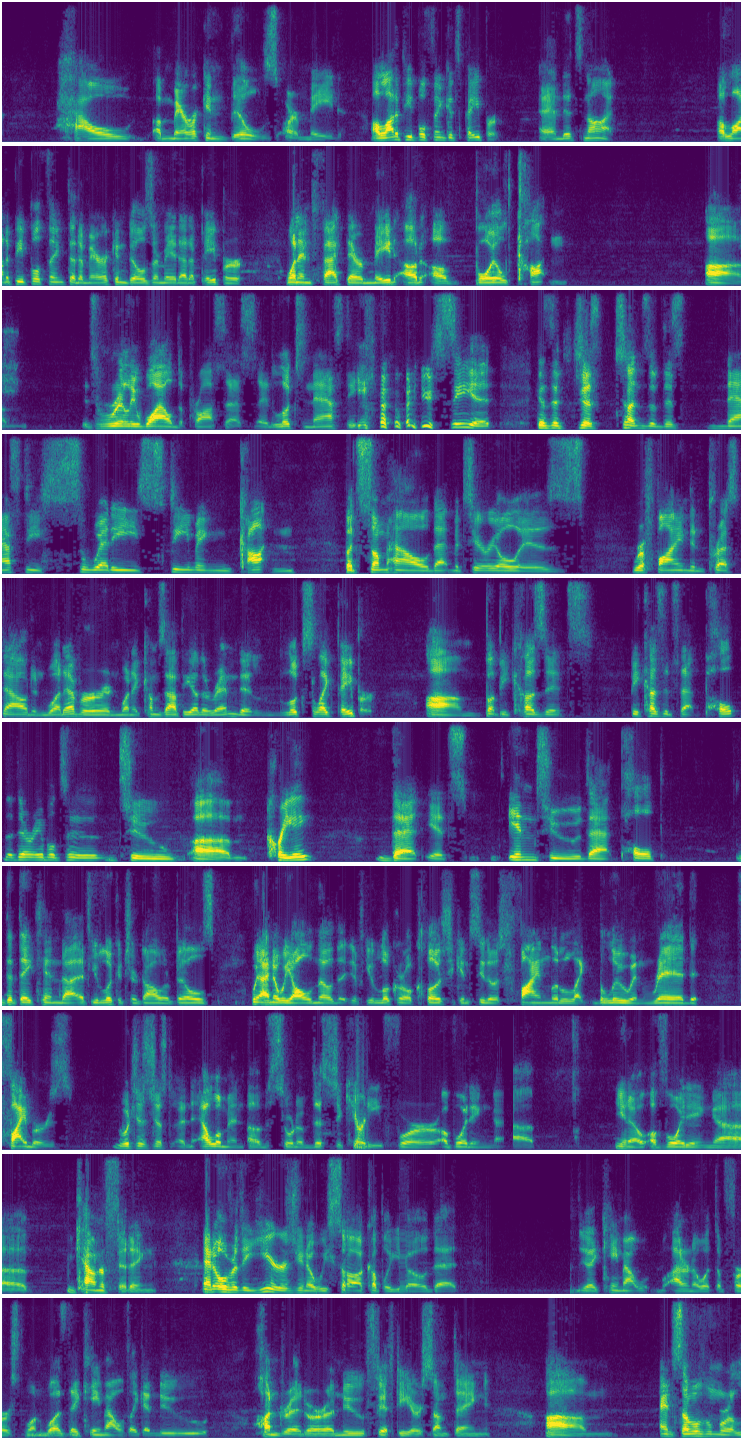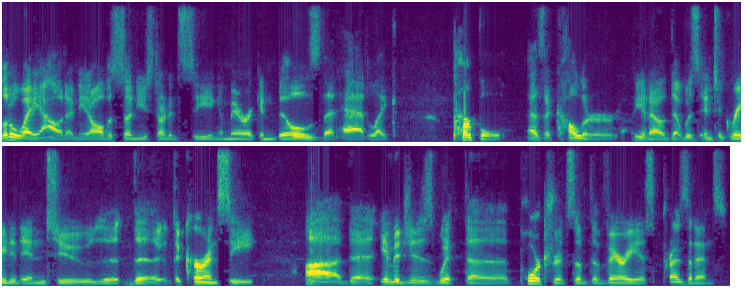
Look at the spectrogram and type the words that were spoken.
how American bills are made. A lot of people think it's paper, and it's not a lot of people think that American bills are made out of paper when in fact they're made out of boiled cotton. Um, it's really wild to process. It looks nasty when you see it because it's just tons of this nasty, sweaty, steaming cotton, but somehow that material is refined and pressed out and whatever, and when it comes out the other end, it looks like paper. Um, but because it's because it's that pulp that they're able to to um, create, that it's into that pulp that they can. Uh, if you look at your dollar bills, we, I know we all know that if you look real close, you can see those fine little like blue and red fibers, which is just an element of sort of this security for avoiding, uh, you know, avoiding uh, counterfeiting. And over the years, you know, we saw a couple ago that they came out. I don't know what the first one was. They came out with like a new hundred or a new fifty or something. Um, and some of them were a little way out. I mean, all of a sudden you started seeing American bills that had like purple as a color, you know, that was integrated into the the, the currency. Uh, the images with the portraits of the various presidents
